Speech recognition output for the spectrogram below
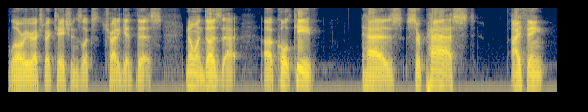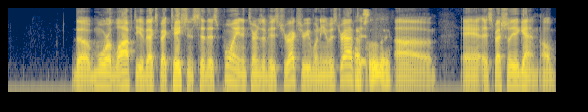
Lower your expectations. Let's try to get this. No one does that. Uh, Colt Keith has surpassed, I think, the more lofty of expectations to this point in terms of his trajectory when he was drafted. absolutely. Uh, and especially again, I'll,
